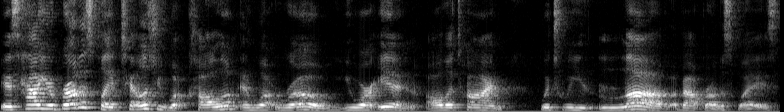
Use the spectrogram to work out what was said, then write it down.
is how your braille display tells you what column and what row you are in all the time, which we love about braille displays.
